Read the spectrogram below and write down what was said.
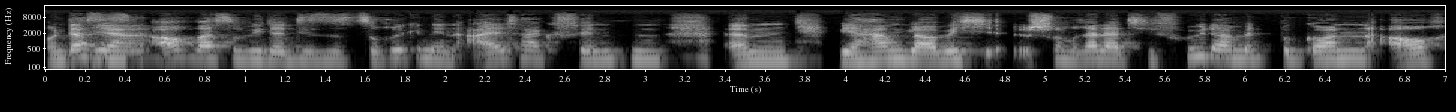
Und das ja. ist auch was so wieder dieses Zurück in den Alltag finden. Ähm, wir haben, glaube ich, schon relativ früh damit begonnen, auch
